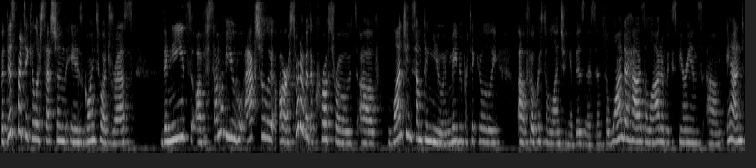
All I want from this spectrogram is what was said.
But this particular session is going to address the needs of some of you who actually are sort of at the crossroads of launching something new and maybe particularly uh, focused on launching a business. And so Wanda has a lot of experience um, and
